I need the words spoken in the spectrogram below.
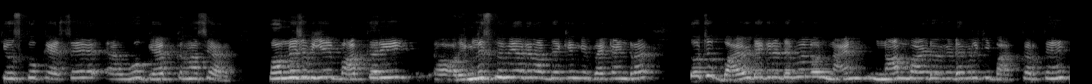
कि उसको कैसे uh, वो गैप कहाँ से आ रहा है। तो हमने जब ये बात करी और इंग्लिश में भी अगर आप देखेंगे वेट एंड ड्राई तो जो बायोडिग्रेडेबल और नॉन बायोडिग्रेडेबल की बात करते हैं,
